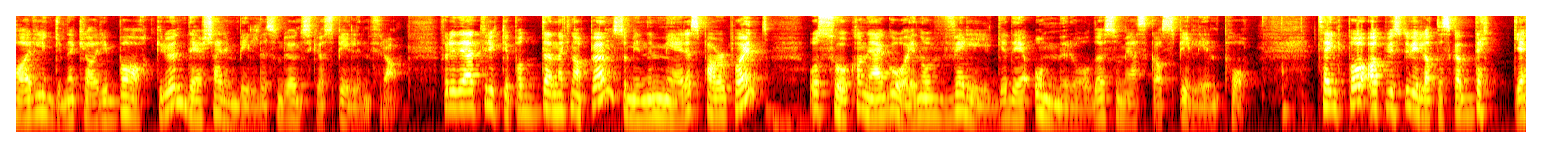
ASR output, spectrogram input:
har liggende klar i bakgrunn det skjermbildet som du ønsker å spille inn fra. For i det jeg trykker på denne knappen, så minimeres PowerPoint, så kan jeg gå inn og velge det området som jeg skal spille inn på. Tenk på at hvis du vil at det skal dekke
